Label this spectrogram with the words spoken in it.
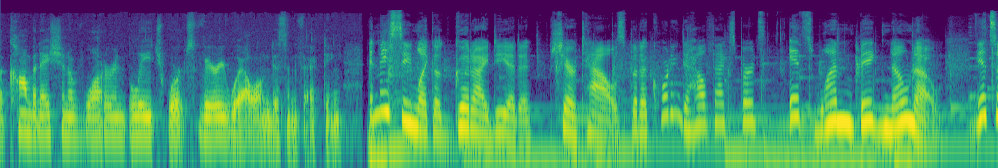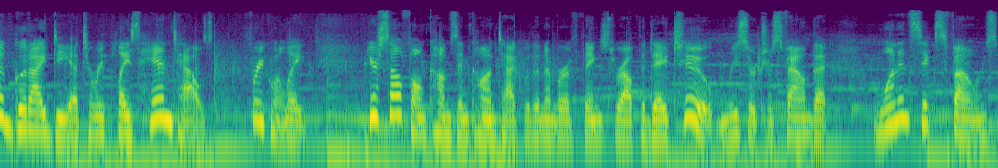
a combination of water and bleach works very well on disinfecting. It may seem like a good idea to share towels, but according to health experts, it's one big no no. It's a good idea to replace hand towels frequently. Your cell phone comes in contact with a number of things throughout the day, too. Researchers found that one in six phones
